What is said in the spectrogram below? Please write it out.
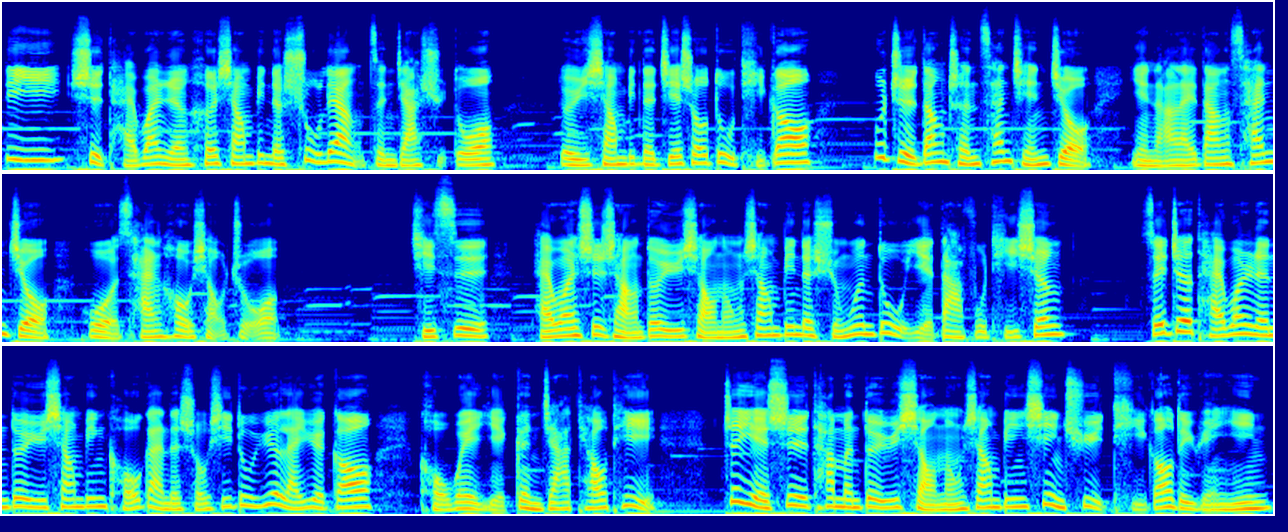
第一是台湾人喝香槟的数量增加许多，对于香槟的接受度提高，不只当成餐前酒，也拿来当餐酒或餐后小酌；其次，台湾市场对于小农香槟的询问度也大幅提升，随着台湾人对于香槟口感的熟悉度越来越高，口味也更加挑剔。这也是他们对于小农香槟兴趣提高的原因。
